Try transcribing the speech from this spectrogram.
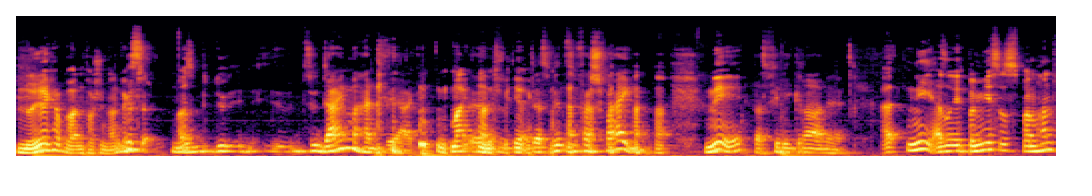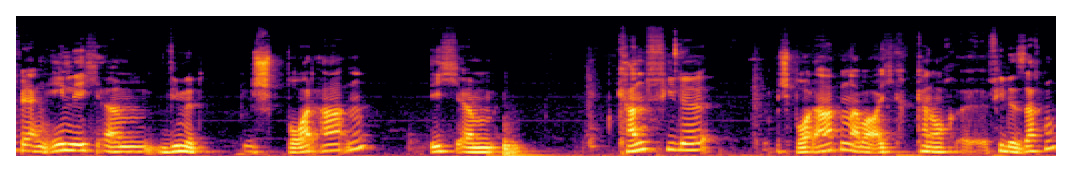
Naja, ich habe gerade ein paar schöne du bist, Was? Du, zu deinem Handwerk. Mein äh, Handwerk. Das willst du verschweigen, Nee, das Filigrane. äh, nee, also ich, bei mir ist es beim Handwerken ähnlich ähm, wie mit Sportarten. Ich ähm, kann viele Sportarten, aber ich kann auch äh, viele Sachen.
